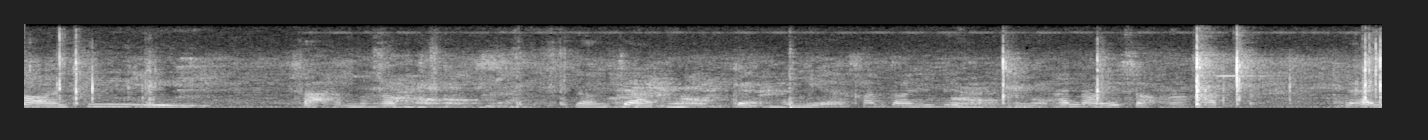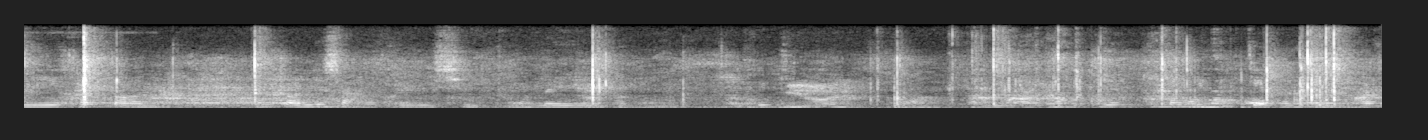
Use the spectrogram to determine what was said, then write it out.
ตอนที่สามนะครับ หลังจากเราแกะอันนี้ขั้นตอนที่หนึ่งอันนี้ขั้นตอนที่สองนะครับ และอันนี้ขั้นตอนขั้นตอนที่สามคือฉีดถุงเลครับเนี่ยมันมีที่เจ็ดให้นะครับ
